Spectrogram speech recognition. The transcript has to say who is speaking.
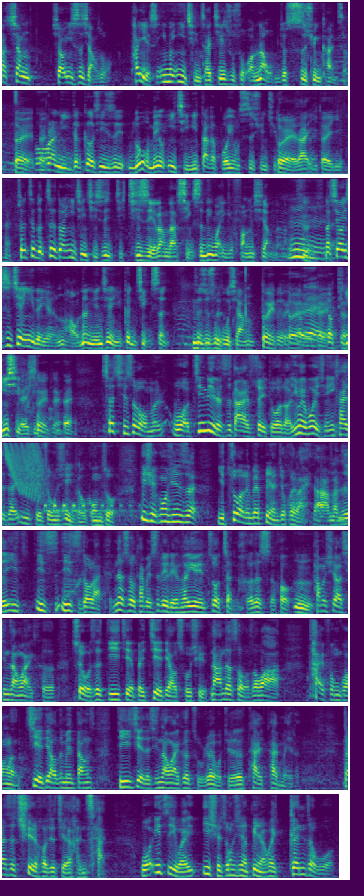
Speaker 1: 那像肖医师讲说。他也是因为疫情才接触说哦，那我们就视讯看诊。
Speaker 2: 对，
Speaker 1: 不然你的个性是如果没有疫情，你大概不会用视讯去。
Speaker 2: 对，来一对一。
Speaker 1: 所以这个这段疫情其实其实也让大家醒思另外一个方向的嘛。是。那肖医师建议的也很好，那年轻人也更谨慎，这就是互相
Speaker 2: 对对对
Speaker 1: 要提醒的。
Speaker 2: 对对对。
Speaker 3: 这其实我们我经历的是大概是最多的，因为我以前一开始在医学中心里头工作，医学中心是在你坐那边，病人就会来啊，反正一一直一直都来。那时候台北市立联合医院做整合的时候，嗯，他们需要心脏外科，所以我是第一届被借调出去。那那时候我说哇，太风光了，借调那边当第一届的心脏外科主任，我觉得太太美了。但是去了后就觉得很惨，我一直以为医学中心的病人会跟着我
